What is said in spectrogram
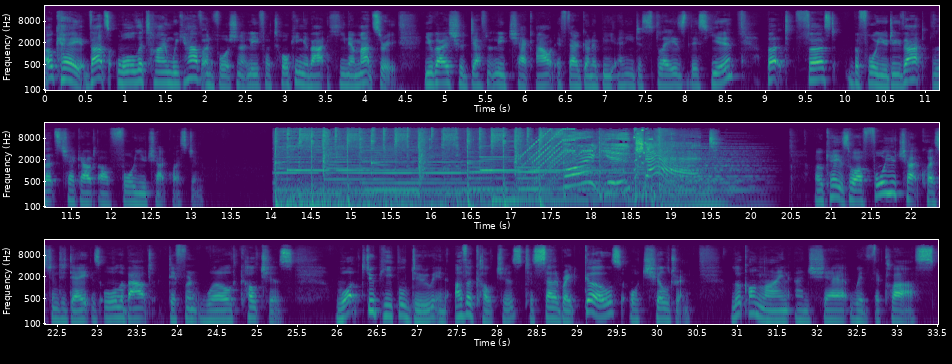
Okay, that's all the time we have, unfortunately, for talking about Hinamatsuri. You guys should definitely check out if there are going to be any displays this year. But first, before you do that, let's check out our For You chat question. For You chat. Okay, so our For You chat question today is all about different world cultures. What do people do in other cultures to celebrate girls or children? Look online and share with the class.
